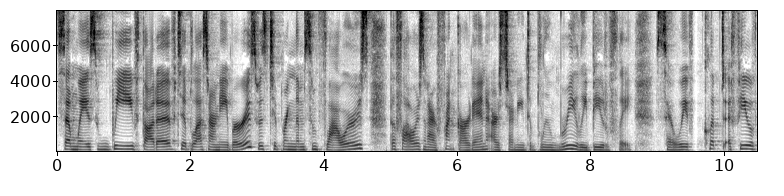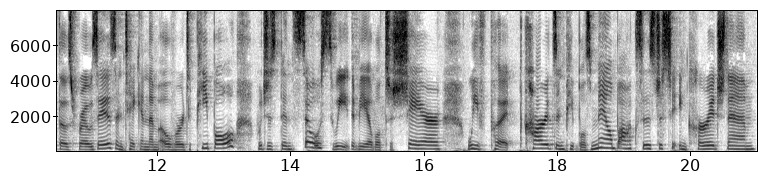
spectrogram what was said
Some ways we've thought of to bless our neighbors was to bring them some flowers. The flowers in our front garden are starting to bloom really beautifully. So we've clipped a few of those roses and taken them over to people, which has been so sweet to be able to share. We've put cards in people's mailboxes just to encourage them.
